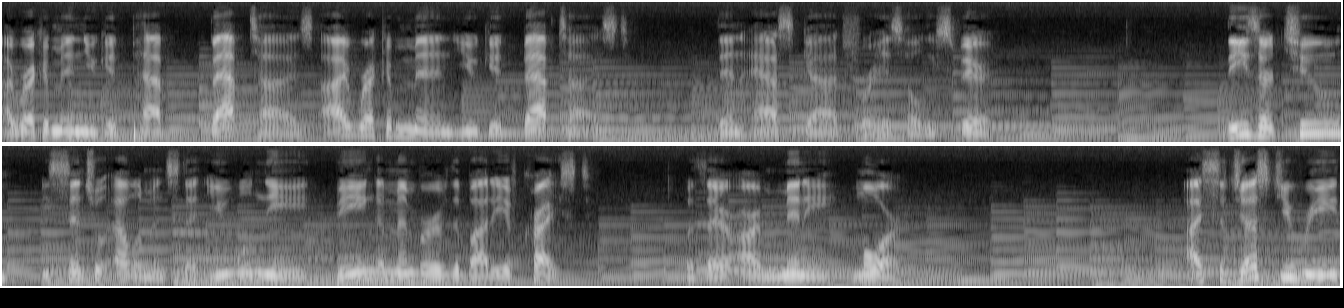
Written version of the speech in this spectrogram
I recommend you get baptized. I recommend you get baptized. Then ask God for His Holy Spirit. These are two essential elements that you will need being a member of the body of Christ, but there are many more. I suggest you read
